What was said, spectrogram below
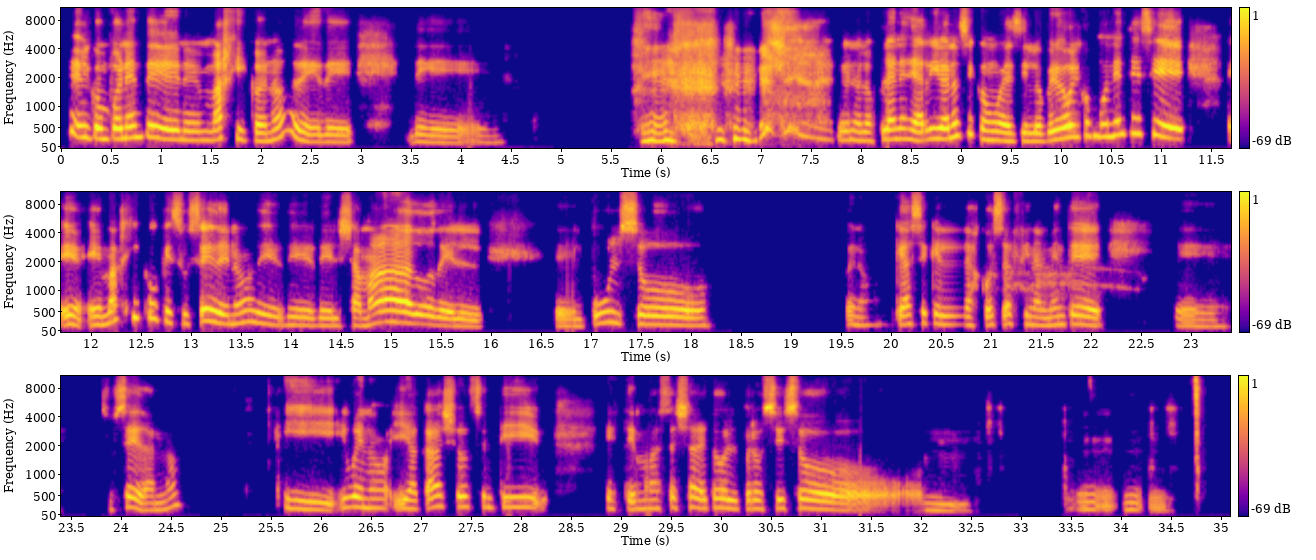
el componente eh, mágico, ¿no? de bueno, los planes de arriba, no sé cómo decirlo, pero el componente ese eh, eh, mágico que sucede, ¿no? del llamado, del, pulso, bueno, que hace que las cosas finalmente eh, sucedan, ¿no? Y, bueno, y acá yo sentí, este, más allá de todo el proceso mm, mm, mm,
